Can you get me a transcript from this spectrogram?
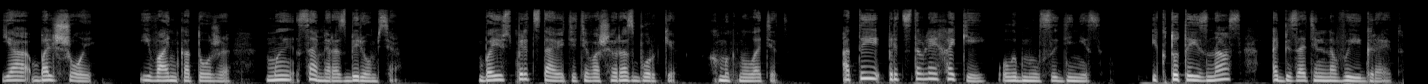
Я большой. И Ванька тоже. Мы сами разберемся». «Боюсь представить эти ваши разборки», — хмыкнул отец. «А ты представляй хоккей», — улыбнулся Денис. «И кто-то из нас обязательно выиграет».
